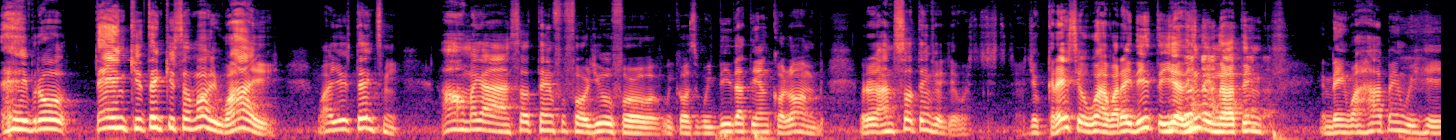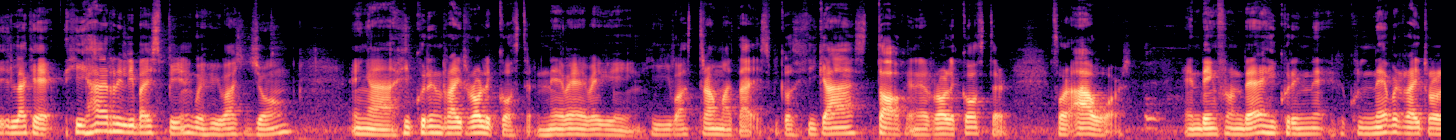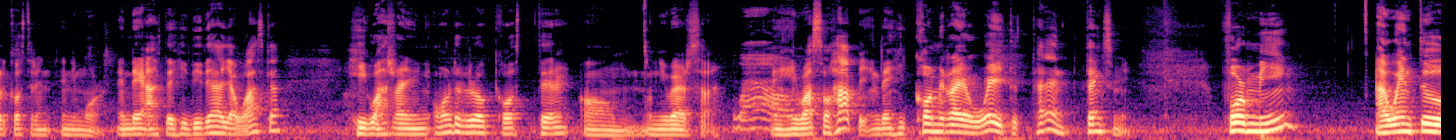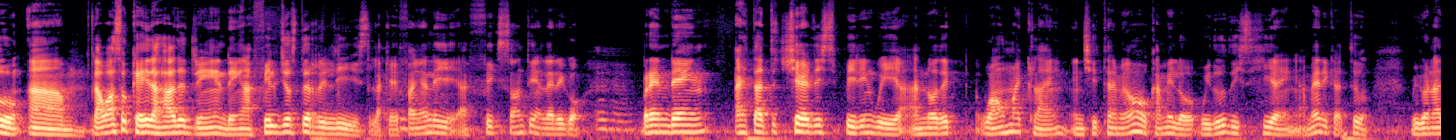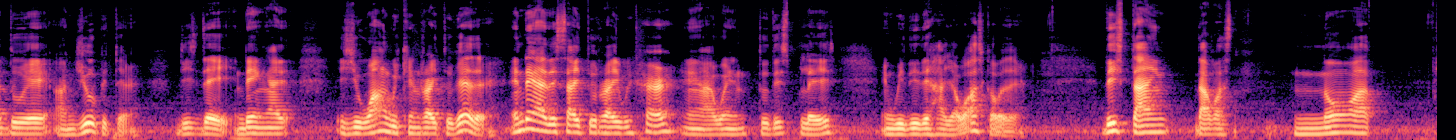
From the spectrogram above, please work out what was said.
"Hey, bro, thank you, thank you so much. Why? Why you thanks me? Oh my God, I'm so thankful for you for because we did that in Colombia. But I'm so thankful. You crazy what? What I did to you? I didn't do nothing. And then what happened with he like a, he had really bad experience when he was young and uh, he couldn't ride roller coaster never ever again. He was traumatized because he got stuck in a roller coaster for hours. And then from there he couldn't he could never ride roller coaster an- anymore. And then after he did the ayahuasca he was riding all the roller coaster on universal. Wow. and he was so happy. And then he called me right away to thank thanks me. For me I went to um, that was okay. I had a dream, and then I feel just the release. Like I finally I fixed something and let it go. But and then I started to share this experience with another one of my clients, and she told me, "Oh, Camilo, we do this here in America too. We're gonna do it on Jupiter this day." And then I, if you want, we can ride together. And then I decided to ride with her, and I went to this place, and we did the ayahuasca over there. This time, that was no a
